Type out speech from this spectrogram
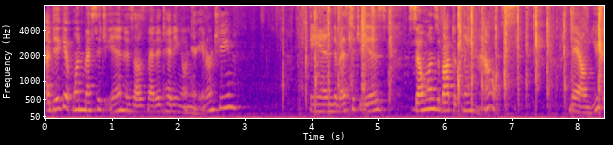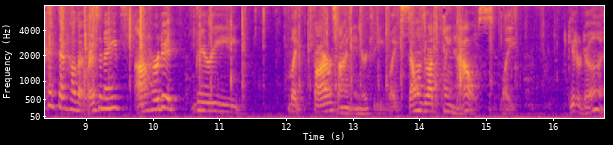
I did get one message in as I was meditating on your energy. And the message is, someone's about to clean house now, you take that how that resonates. I heard it very like fire sign energy. Like someone's about to clean house. Like get her done.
